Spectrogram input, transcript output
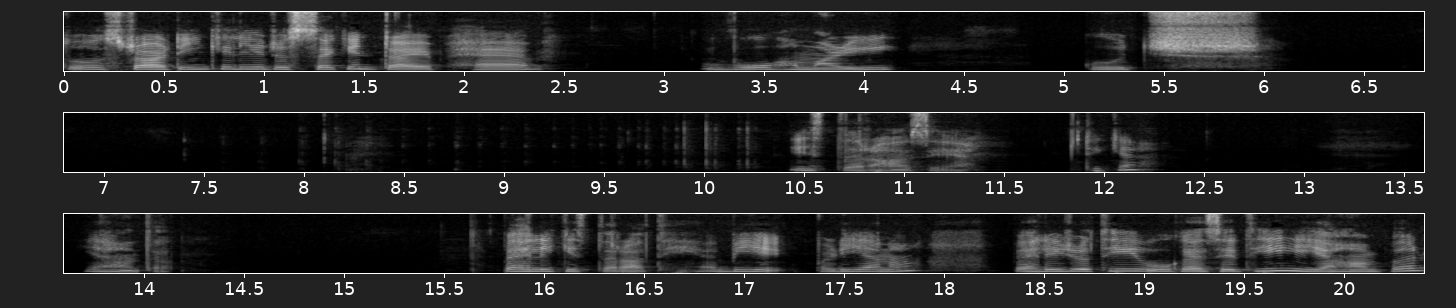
तो स्टार्टिंग के लिए जो सेकंड टाइप है वो हमारी कुछ इस तरह से है, ठीक है? यहाँ तक। पहली किस तरह थी? अभी पढ़ी है ना? पहली जो थी वो कैसे थी? यहाँ पर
